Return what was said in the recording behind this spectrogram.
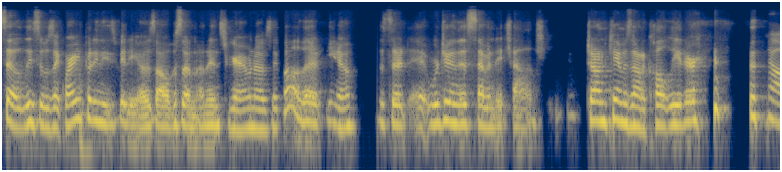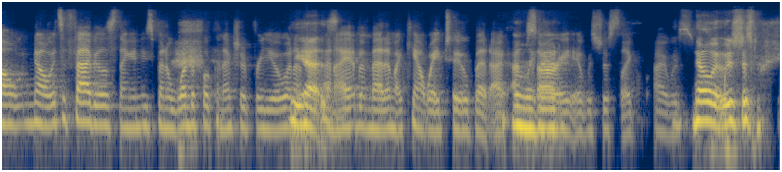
So Lisa was like, "Why are you putting these videos all of a sudden on Instagram?" And I was like, "Well, that you know, this are, we're doing this seven day challenge." John Kim is not a cult leader. No, no, it's a fabulous thing, and he's been a wonderful connection for you. And, Yes. and I haven't met him. I can't wait to, but I, Oh I'm my God. sorry. It was just like I was. no, it was just,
